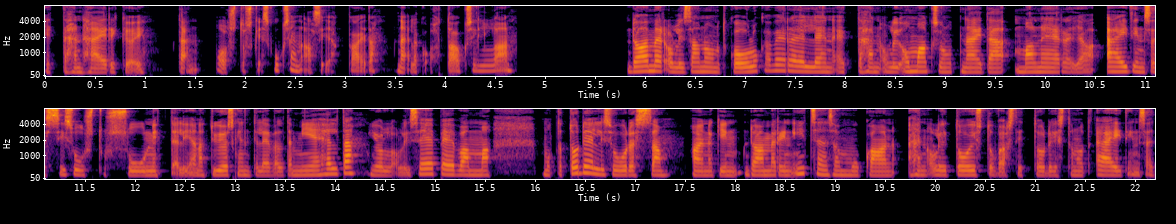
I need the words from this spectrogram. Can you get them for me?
että hän häiriköi tämän ostoskeskuksen asiakkaita näillä kohtauksillaan. Dahmer oli sanonut koulukavereilleen, että hän oli omaksunut näitä maneereja äitinsä sisustussuunnittelijana työskentelevältä mieheltä, jolla oli CP-vamma, mutta todellisuudessa, ainakin Dahmerin itsensä mukaan, hän oli toistuvasti todistanut äitinsä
